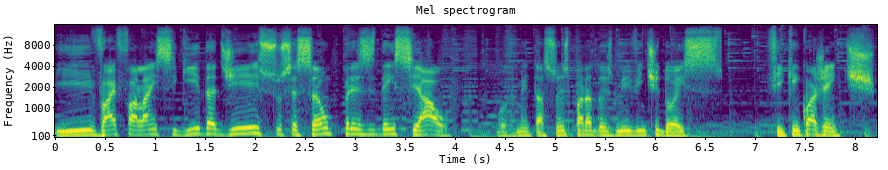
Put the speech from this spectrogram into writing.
e vai falar em seguida de sucessão presidencial, movimentações para 2022. Fiquem com a gente.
